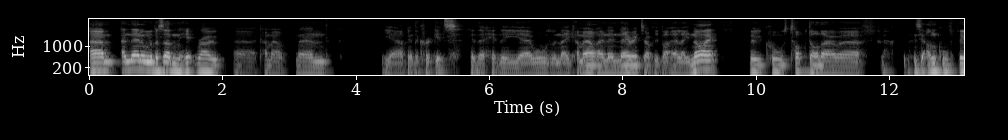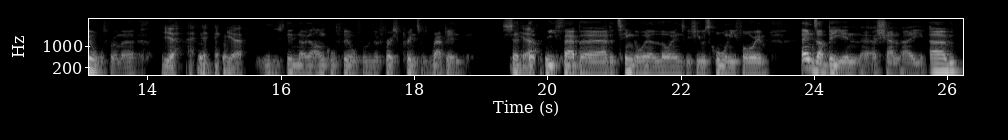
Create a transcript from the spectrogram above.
Um, and then all of a sudden, Hit Row uh, come out, and yeah, I think the crickets hit the hit the uh, walls when they come out, and then they're interrupted by LA Knight who calls Top Dolla uh is it Uncle Phil from uh Yeah, yeah, you just didn't know that Uncle Phil from the Fresh Prince was rapping. Said Yeah. that B-Fab uh, had a tingle in her loins because she was horny for him. Ends up beating uh, Ashante. Um,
